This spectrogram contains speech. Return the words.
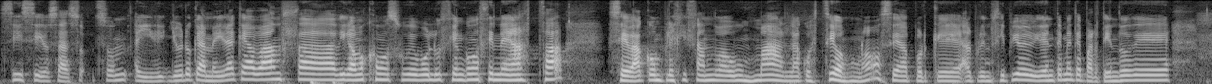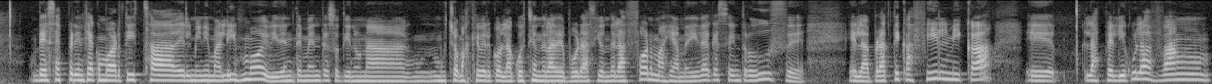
Sí, sí, o sea, son, yo creo que a medida que avanza, digamos, como su evolución como cineasta, se va complejizando aún más la cuestión, ¿no? O sea, porque al principio, evidentemente, partiendo de, de esa experiencia como artista del minimalismo, evidentemente eso tiene una, mucho más que ver con la cuestión de la depuración de las formas y a medida que se introduce en la práctica fílmica, eh, las películas van,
